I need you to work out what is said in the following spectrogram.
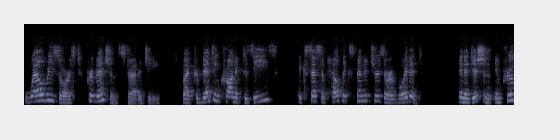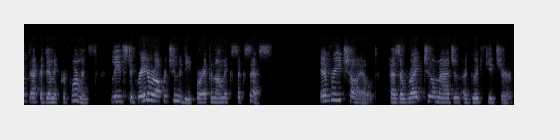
well resourced prevention strategy. By preventing chronic disease, excessive health expenditures are avoided. In addition, improved academic performance leads to greater opportunity for economic success. Every child has a right to imagine a good future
